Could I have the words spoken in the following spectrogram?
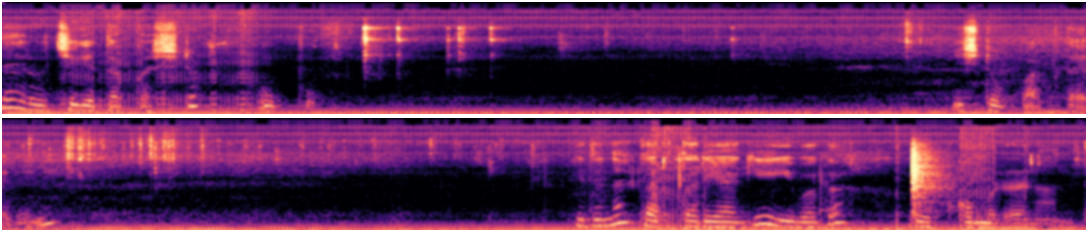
ಮತ್ತು ರುಚಿಗೆ ತಕ್ಕಷ್ಟು ಉಪ್ಪು. ಇಷ್ಟು ಉಪ್ಪು ಹಾಕ್ತಾ ಇದ್ದೀನಿ. ಇದನ್ನು ತರ್ತರಿಯಾಗಿ ಇವಾಗ ರುಬ್ಕೊಂಬಿಡೋಣ ಅಂತ.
